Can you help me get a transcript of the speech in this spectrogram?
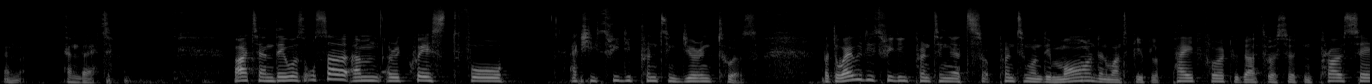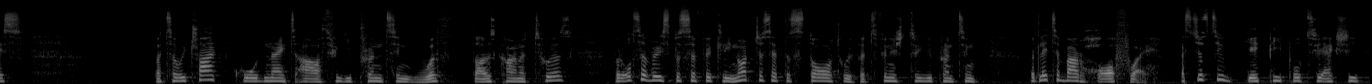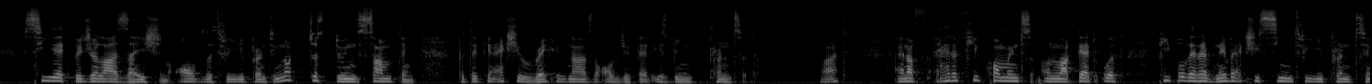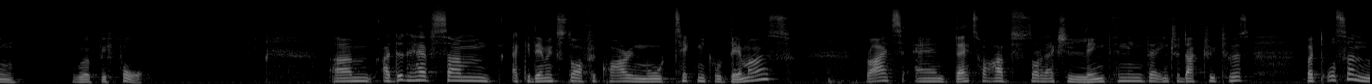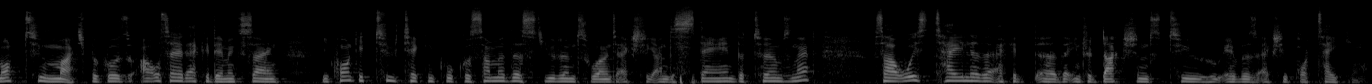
And and that. Right, and there was also um, a request for actually 3D printing during tours. But the way we do 3D printing, it's printing on demand, and once people have paid for it, we go through a certain process. But so we try to coordinate our 3D printing with those kind of tours, but also very specifically, not just at the start with it's finished 3D printing, but let's about halfway. It's just to get people to actually see that visualization of the 3D printing, not just doing something, but they can actually recognize the object that is being printed, right? And I've had a few comments on like that with people that have never actually seen 3D printing work before. Um, I did have some academic staff requiring more technical demos, right? And that's why I've started actually lengthening the introductory tours, but also not too much because I also had academics saying, you can't get too technical because some of the students won't actually understand the terms and that. So I always tailor the, uh, the introductions to whoever's actually partaking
